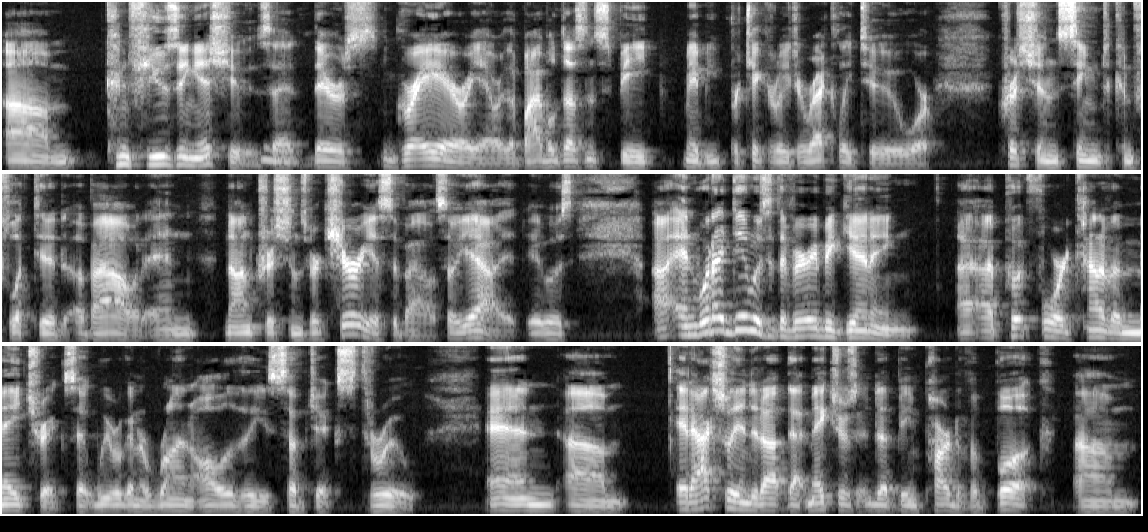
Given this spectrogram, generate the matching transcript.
um, confusing issues mm-hmm. that there's gray area or the Bible doesn't speak maybe particularly directly to, or Christians seemed conflicted about and non Christians were curious about. So, yeah, it, it was. Uh, and what I did was at the very beginning, I, I put forward kind of a matrix that we were going to run all of these subjects through. And um, it actually ended up, that matrix ended up being part of a book. Um,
